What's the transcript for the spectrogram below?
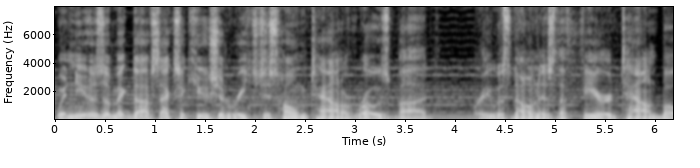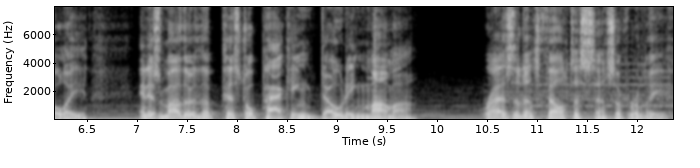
When news of McDuff's execution reached his hometown of Rosebud, where he was known as the feared town bully, and his mother the pistol packing, doting mama, residents felt a sense of relief.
